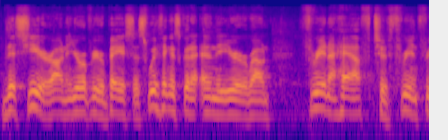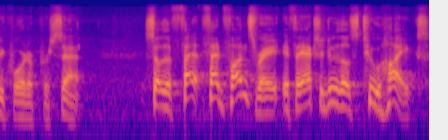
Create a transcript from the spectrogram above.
this year on a year-over-year basis. We think it's going to end the year around three and a half to three and three quarter percent. So the Fed, funds rate, if they actually do those two hikes,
